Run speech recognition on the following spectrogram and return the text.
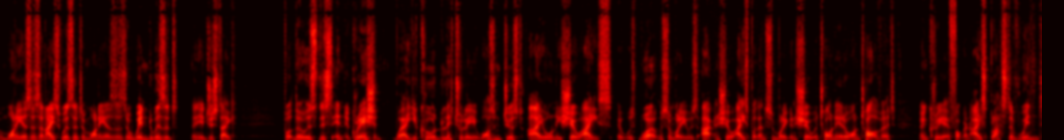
and one of yours is an ice wizard, and one of yours is a wind wizard, and you're just like. But there was this integration where you could literally, it wasn't just I only shoot ice. It was working with somebody. It was I can shoot ice, but then somebody can shoot a tornado on top of it and create a fucking ice blast of wind,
